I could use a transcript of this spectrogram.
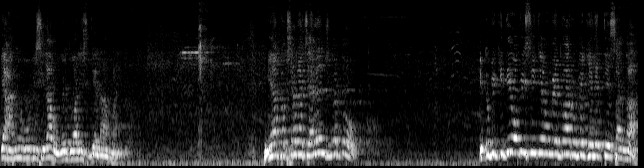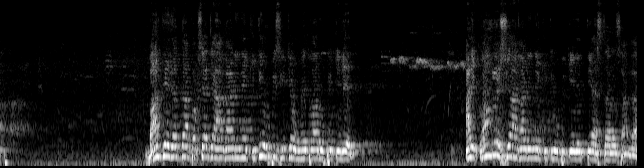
की आम्ही ओबीसीला उमेदवारीच देणार नाही मी या पक्षाला चॅलेंज करतो की तुम्ही किती ओबीसीचे उमेदवार उभे केले ते सांगा भारतीय जनता पक्षाच्या आघाडीने किती ओबीसीचे उमेदवार उभे केलेत आणि काँग्रेसच्या आघाडीने किती उभी केले ते असताना सांगा.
